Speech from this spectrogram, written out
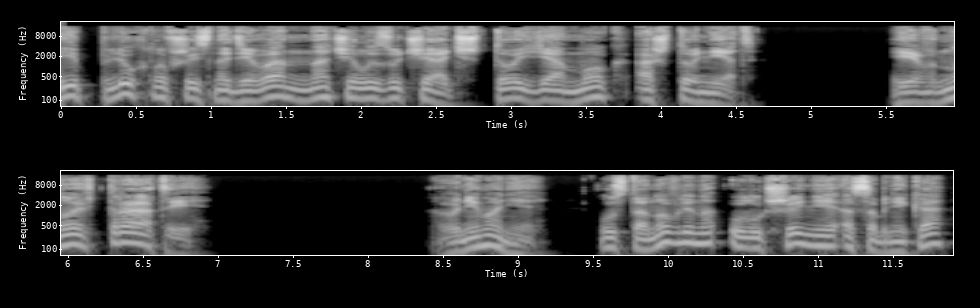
и, плюхнувшись на диван, начал изучать, что я мог, а что нет. И вновь траты. Внимание! Установлено улучшение особняка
